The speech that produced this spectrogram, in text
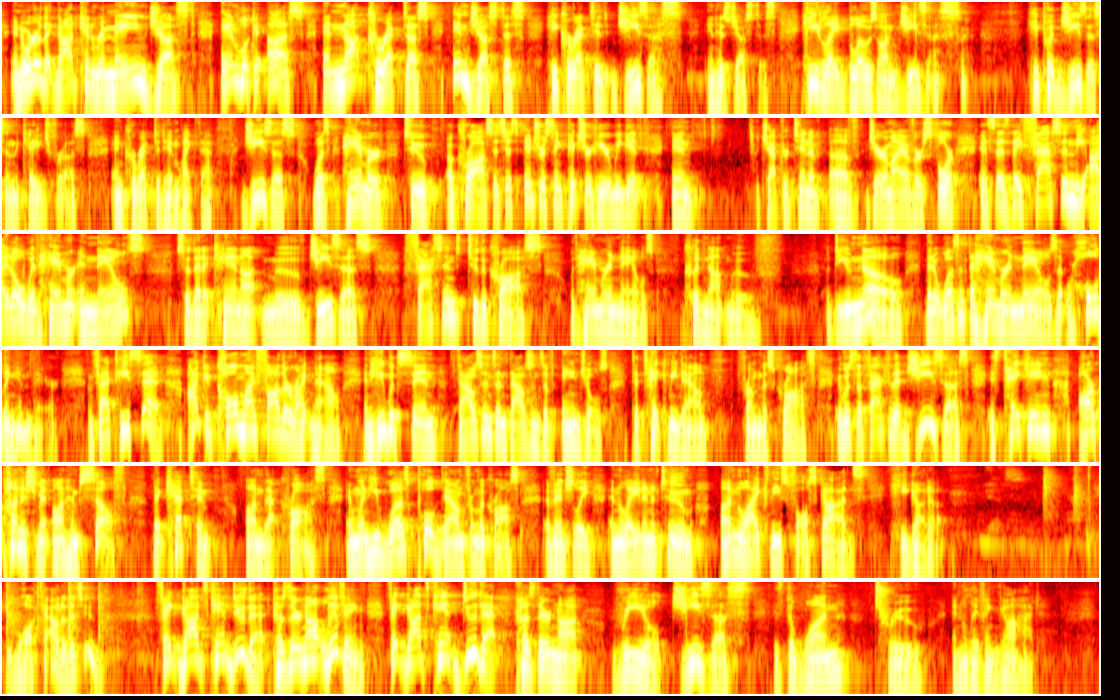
In order that God can remain just and look at us and not correct us in justice, he corrected Jesus in his justice. He laid blows on Jesus. He put Jesus in the cage for us and corrected him like that. Jesus was hammered to a cross. It's just interesting picture here we get in chapter 10 of, of Jeremiah, verse 4. It says, They fastened the idol with hammer and nails so that it cannot move. Jesus, fastened to the cross with hammer and nails, could not move. But do you know that it wasn't the hammer and nails that were holding him there? In fact, he said, I could call my father right now, and he would send thousands and thousands of angels to take me down from this cross. It was the fact that Jesus is taking our punishment on himself that kept him on that cross. And when he was pulled down from the cross eventually and laid in a tomb, unlike these false gods, he got up. He walked out of the tomb. Fake gods can't do that because they're not living. Fake gods can't do that because they're not real. Jesus is the one true and living God.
